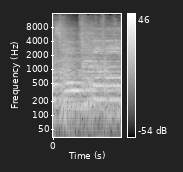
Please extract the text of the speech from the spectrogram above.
I've been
